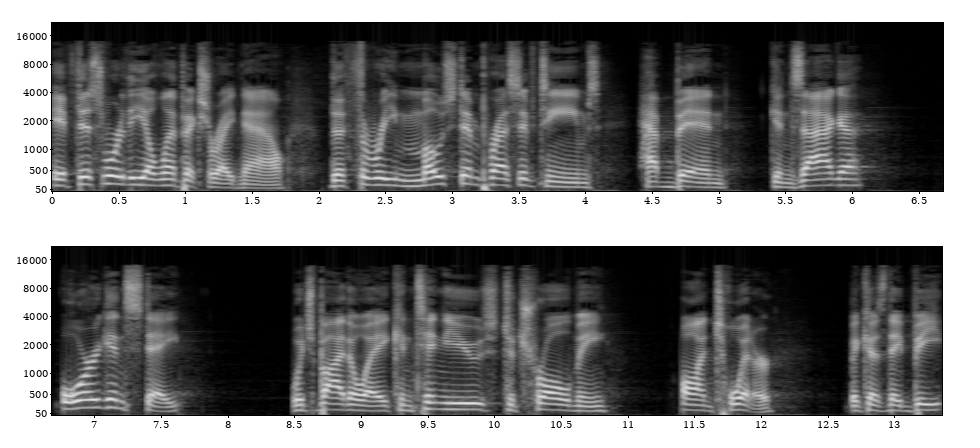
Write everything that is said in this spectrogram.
if this were the Olympics right now, the three most impressive teams have been Gonzaga, Oregon State, which, by the way, continues to troll me on Twitter because they beat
